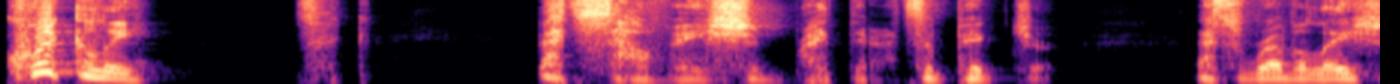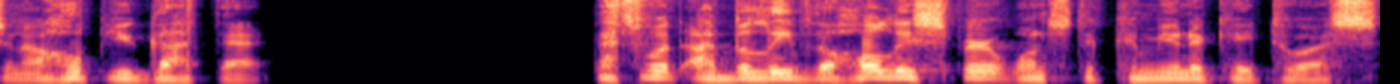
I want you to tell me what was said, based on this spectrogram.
quickly. Like, that's salvation right there. That's a picture. That's revelation. I hope you got that. That's what I believe the Holy Spirit wants to communicate to us.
